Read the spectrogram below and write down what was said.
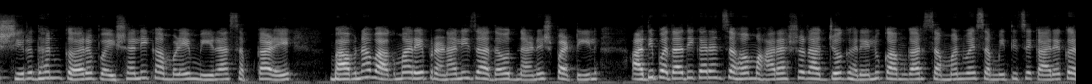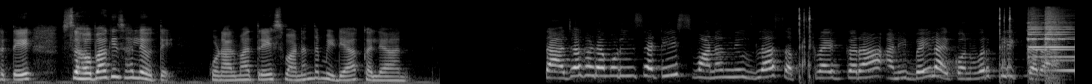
शिरधनकर वैशाली कांबळे मीरा सपकाळे भावना वाघमारे प्रणाली जाधव ज्ञानेश पाटील आदी पदाधिकाऱ्यांसह महाराष्ट्र राज्य घरेलू कामगार समन्वय समितीचे कार्यकर्ते सहभागी झाले होते. कुणाल मात्रे स्वानंद मीडिया कल्याण. ताज्या घडामोडींसाठी स्वानंद न्यूजला सबस्क्राईब करा आणि बेल आयकॉनवर क्लिक करा.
